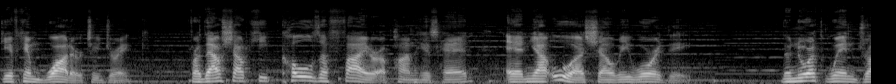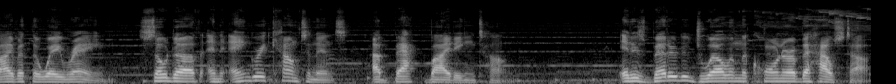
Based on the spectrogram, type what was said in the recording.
give him water to drink. For thou shalt heap coals of fire upon his head, and Yahuwah shall reward thee. The north wind driveth away rain, so doth an angry countenance a backbiting tongue. It is better to dwell in the corner of the housetop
